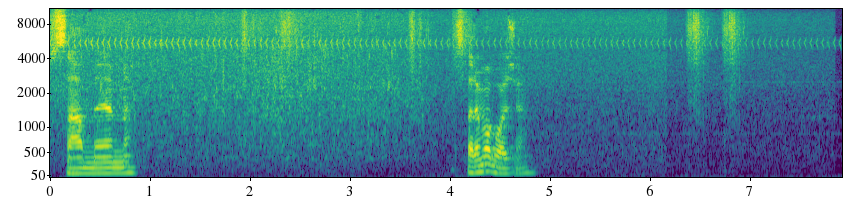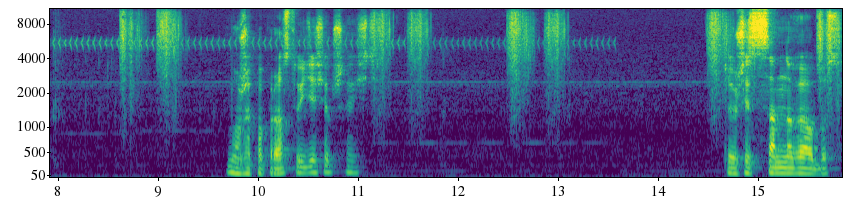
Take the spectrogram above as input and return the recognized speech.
w samym starym obozie. Może po prostu idzie się przejść. To już jest sam nowy obóz.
